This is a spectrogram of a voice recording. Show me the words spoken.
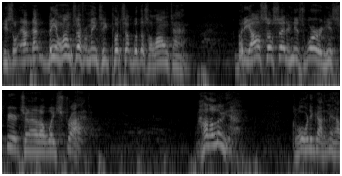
He's, uh, that being long suffering means he puts up with us a long time. But he also said in his word, his spirit shall not always strive. Hallelujah. Glory to God. Man, I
